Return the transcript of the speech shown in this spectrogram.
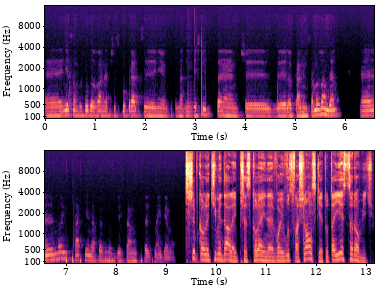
e, nie są wybudowane przy współpracy, nie wiem, czy to nad leśnictwem, czy z lokalnym samorządem. No i takie na pewno gdzieś tam też znajdziemy szybko lecimy dalej przez kolejne województwa śląskie. Tutaj jest co robić.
